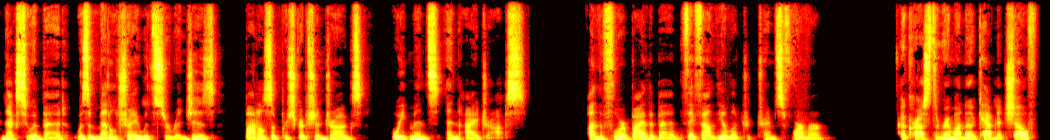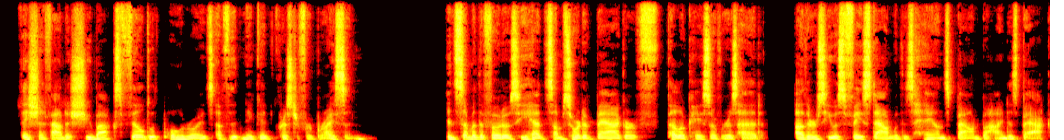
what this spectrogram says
next to a bed was a metal tray with syringes bottles of prescription drugs ointments and eye drops on the floor by the bed they found the electric transformer across the room on a cabinet shelf they found a shoebox filled with Polaroids of the naked Christopher Bryson. In some of the photos, he had some sort of bag or f- pillowcase over his head. Others, he was face down with his hands bound behind his back.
